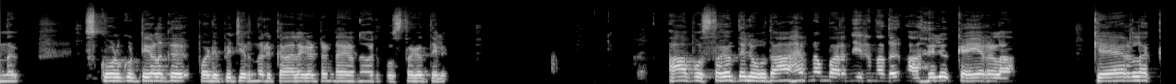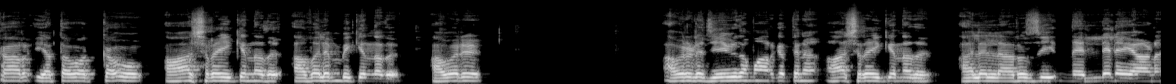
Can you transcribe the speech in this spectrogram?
എന്ന്. സ്കൂൾ കുട്ടികൾക്ക് പഠിപ്പിച്ചിരുന്ന ഒരു കാലഘട്ടം ഉണ്ടായിരുന്നു ഒരു പുസ്തകത്തിൽ. ആ പുസ്തകത്തിൽ ഉദാഹരണം പറഞ്ഞിരുന്നത് അഹ്ലു കേരള. കേരളക്കാർ യഥവക്കവോ ആശ്രയിക്കുന്നത് അവലംബിക്കുന്നത്. അവർ അവരുടെ ജീവിത മാർഗത്തിന് ആശ്രയിക്കുന്നത് അലൽ അറുസി നെല്ലിനെയാണ്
